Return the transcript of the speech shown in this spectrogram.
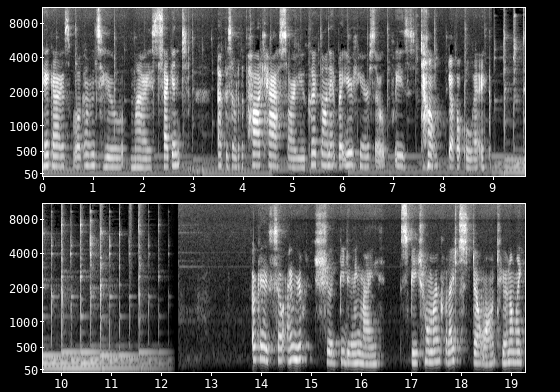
Hey guys, welcome to my second episode of the podcast. Sorry you clicked on it, but you're here, so please don't go away. Okay, so I really should be doing my speech homework, but I just don't want to. And I'm like,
